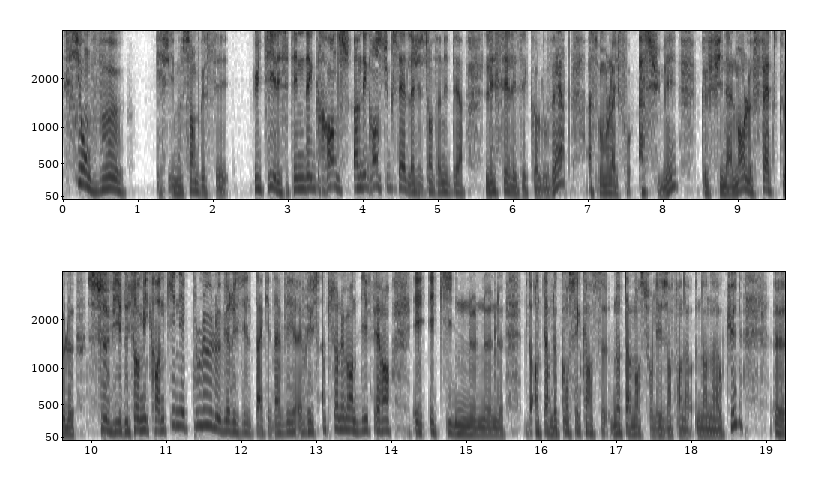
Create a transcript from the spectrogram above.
Si on veut, et il me semble que c'est utile, et c'était une des grandes, un des grands succès de la gestion sanitaire, laisser les écoles ouvertes, à ce moment-là, il faut assumer que finalement, le fait que le, ce virus Omicron, qui n'est plus le virus Delta, qui est un virus absolument différent et, et qui, ne, ne, ne- en termes de conséquences, notamment sur les enfants, n'en a aucune, euh,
